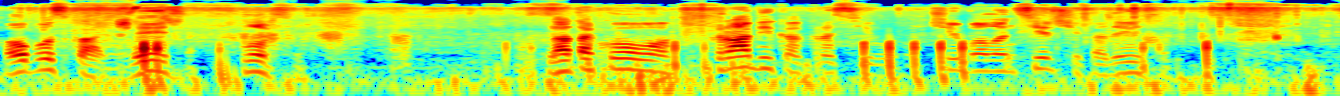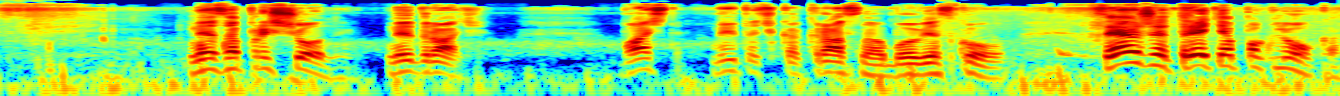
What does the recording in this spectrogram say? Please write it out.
опускання. Дивіться, хлопці. На такого крабіка красивого чи балансирчика, дивіться. Не запрещений, не драч. Бачите, ниточка красна обов'язково. Це вже третя покльовка.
